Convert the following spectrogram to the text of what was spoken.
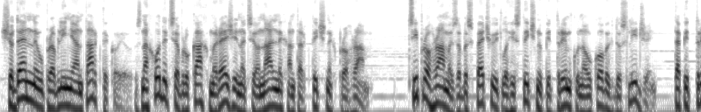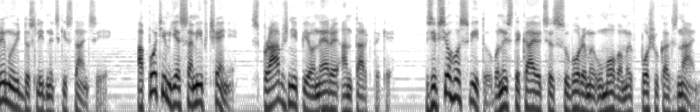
Щоденне управління Антарктикою знаходиться в руках мережі національних антарктичних програм. Ці програми забезпечують логістичну підтримку наукових досліджень та підтримують дослідницькі станції. А потім є самі вчені, справжні піонери Антарктики. Зі всього світу вони стикаються з суворими умовами в пошуках знань.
